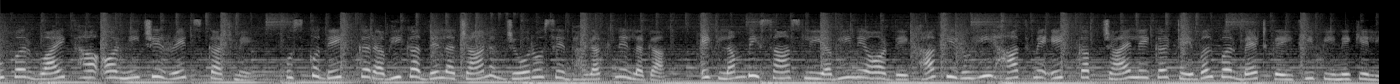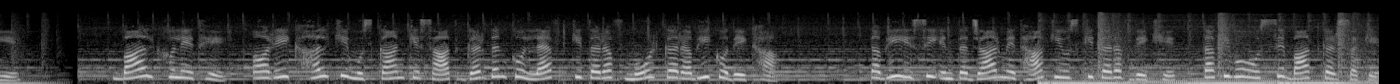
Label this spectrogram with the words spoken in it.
ऊपर व्हाइट था और नीचे रेड स्कर्ट में। उसको देखकर अभी का दिल अचानक जोरों से धड़कने लगा। एक लंबी सांस ली अभी ने और देखा कि रूही हाथ में एक कप चाय लेकर टेबल पर बैठ गई थी पीने के लिए। बाल खुले थे। और एक हल्की मुस्कान के साथ गर्दन को लेफ़्ट की तरफ़ मोड़कर अभी को देखा। तभी इसी इंतज़ार में था कि उसकी तरफ़ देखे, ताकि वो उससे बात कर सके।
